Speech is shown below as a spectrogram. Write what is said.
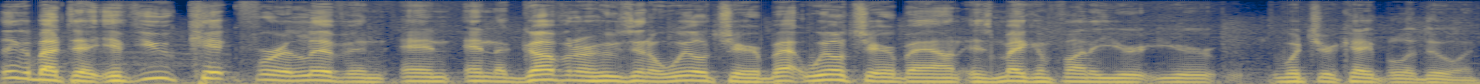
Think about that. If you kick for a living and and the governor who's in a wheelchair, ba- wheelchair bound, is making fun of your your what you're capable of doing.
